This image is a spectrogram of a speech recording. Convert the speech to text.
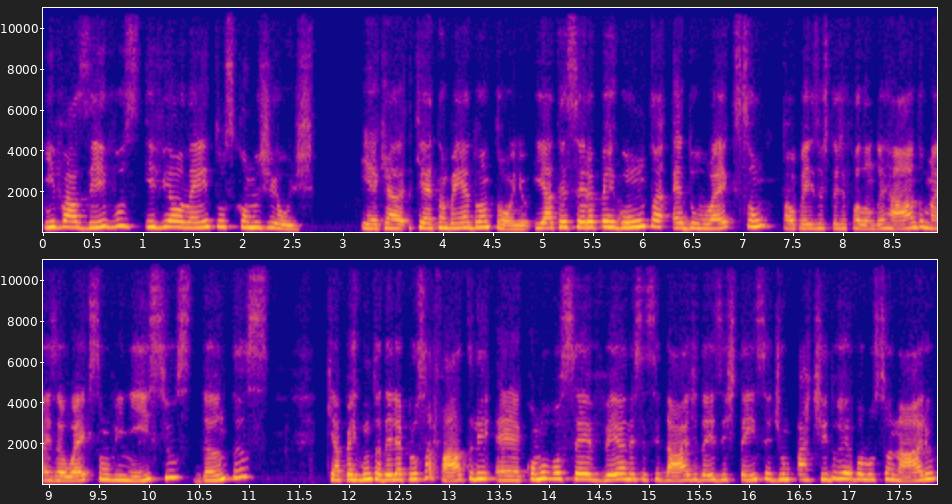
invasivos e violentos como os de hoje e é que, é, que é, também é do Antônio. E a terceira pergunta é do Exxon, talvez eu esteja falando errado, mas é o Exxon Vinícius Dantas, que a pergunta dele é para o Safatli, é como você vê a necessidade da existência de um partido revolucionário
